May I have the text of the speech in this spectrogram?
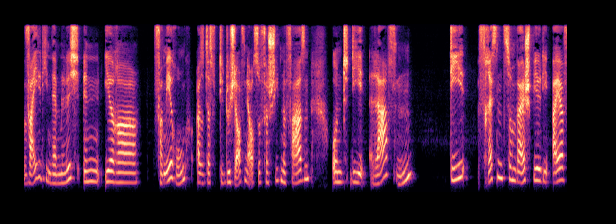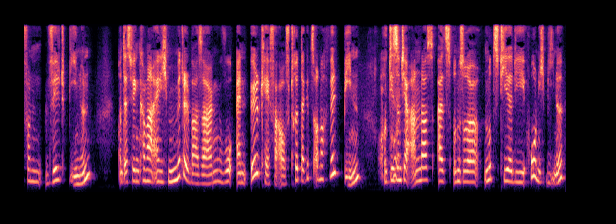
weil die nämlich in ihrer Vermehrung, also das, die durchlaufen ja auch so verschiedene Phasen und die Larven, die fressen zum Beispiel die Eier von Wildbienen und deswegen kann man eigentlich mittelbar sagen, wo ein Ölkäfer auftritt, da gibt's auch noch Wildbienen Ach, und die cool. sind ja anders als unser Nutztier, die Honigbiene.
